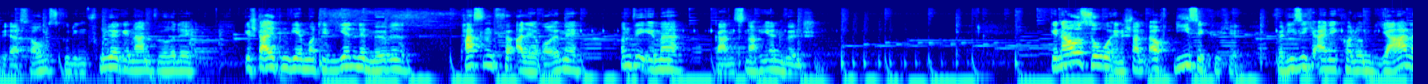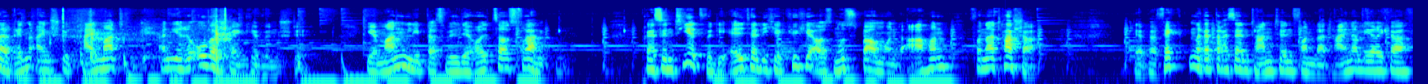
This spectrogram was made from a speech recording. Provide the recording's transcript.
wie das Homeschooling früher genannt wurde, gestalten wir motivierende Möbel, passend für alle Räume und wie immer ganz nach ihren Wünschen. Genau so entstand auch diese Küche, für die sich eine Kolumbianerin ein Stück Heimat an ihre Oberschränke wünschte. Ihr Mann liebt das wilde Holz aus Franken. Präsentiert wird die elterliche Küche aus Nussbaum und Ahorn von Natascha, der perfekten Repräsentantin von Lateinamerika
